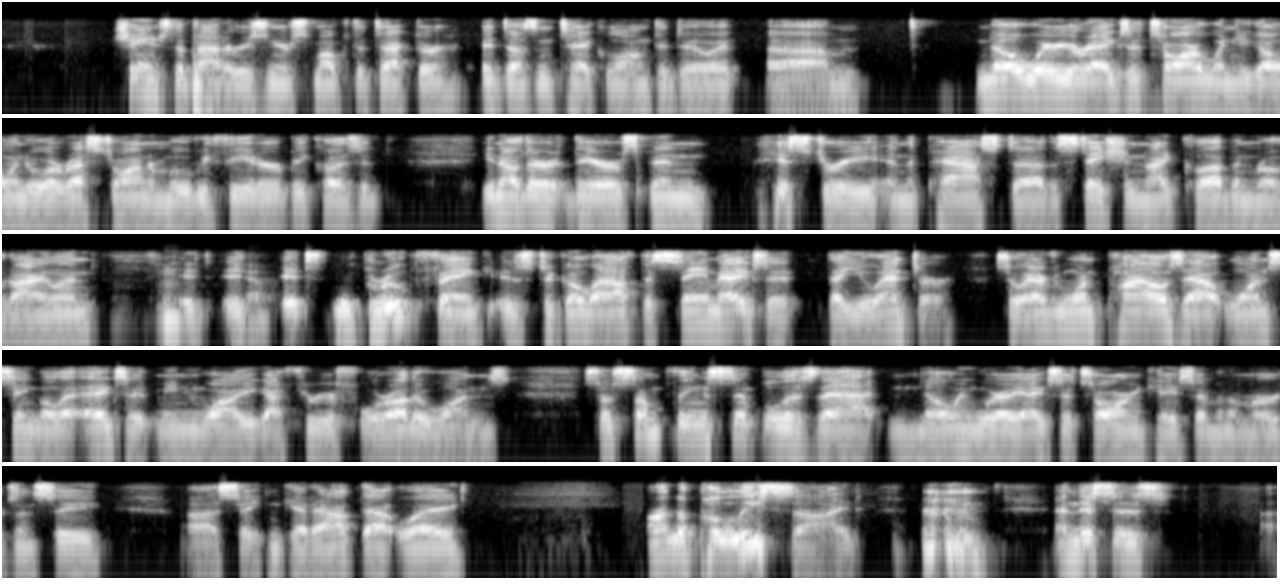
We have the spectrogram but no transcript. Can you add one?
Change the batteries in your smoke detector. It doesn't take long to do it. Um, know where your exits are when you go into a restaurant or movie theater because it, you know, there there's been history in the past. Uh, the Station nightclub in Rhode Island. Mm-hmm. It, it, yeah. It's the group think is to go out the same exit that you enter. So everyone piles out one single exit. Meanwhile, you got three or four other ones. So something simple as that, knowing where the exits are in case of an emergency, uh, so you can get out that way. On the police side, and this is,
